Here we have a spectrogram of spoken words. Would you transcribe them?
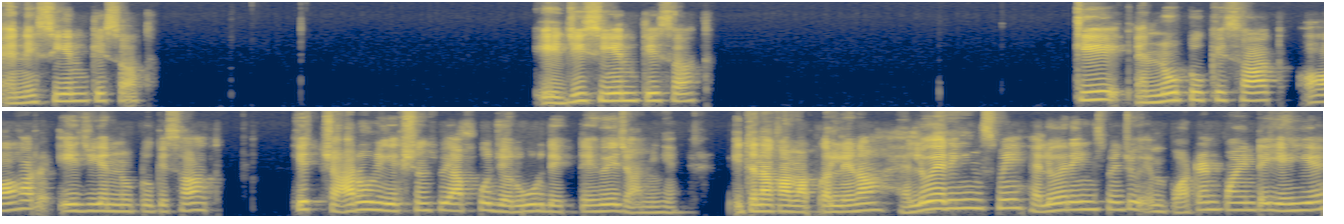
एनएसीएन के साथ। एजीसीएन के साथ। के एनओ टू के साथ और एजीएनओ के साथ। ये चारों रिएक्शंस भी आपको ज़रूर देखते हुए जानी है। इतना काम आप कर लेना। हेलोएरिन्स में हेलोएरिन्स में जो इंपॉर्टेंट पॉइंट है यही है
